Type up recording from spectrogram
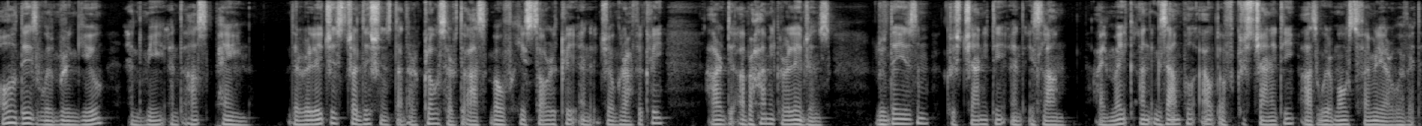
All this will bring you and me and us pain. The religious traditions that are closer to us both historically and geographically are the Abrahamic religions, Judaism, Christianity and Islam. I'll make an example out of Christianity as we're most familiar with it.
